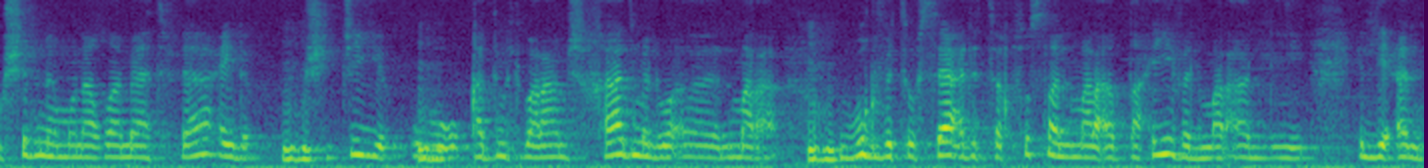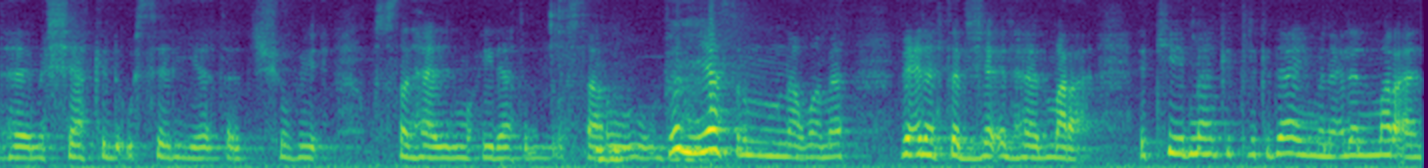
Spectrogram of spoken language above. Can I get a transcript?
وشفنا منظمات فاعلة وجدية وقدمت برامج خادمة للمرأة ووقفت وساعدت خصوصا المرأة الضعيفة المرأة اللي اللي عندها مشاكل أسرية. تشوفي خصوصا هذه المعيلات الأسر وفهم ياسر من المنظمات فعلا تلجأ لها المرأة. كي ما قلت لك دائما على المرأة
